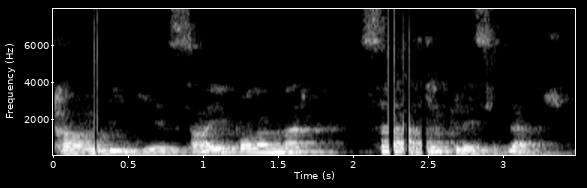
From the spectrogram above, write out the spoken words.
tam bilgiye sahip olanlar sadece klasiklerdir.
